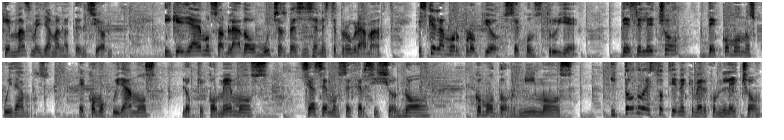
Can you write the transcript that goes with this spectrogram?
que más me llama la atención y que ya hemos hablado muchas veces en este programa es que el amor propio se construye desde el hecho de cómo nos cuidamos, de cómo cuidamos lo que comemos, si hacemos ejercicio o no, cómo dormimos. Y todo esto tiene que ver con el hecho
